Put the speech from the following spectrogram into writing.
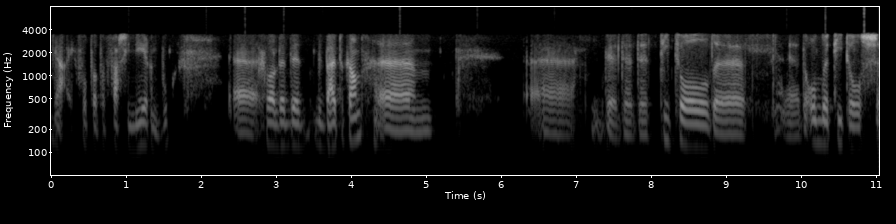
ja, ik vond dat een fascinerend boek. Gewoon de, de, de buitenkant. Ehm, de, de, de titel, de, de ondertitels.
